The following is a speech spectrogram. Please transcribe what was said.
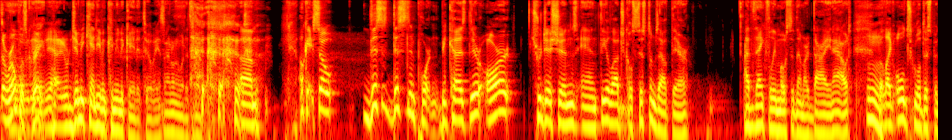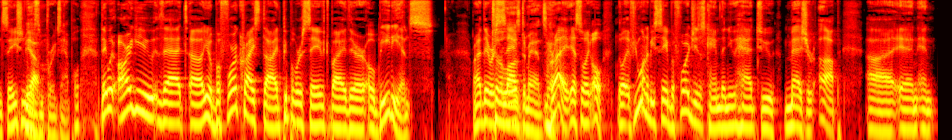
The rope was great. Yeah, Jimmy can't even communicate it to me, so I don't know what it's about. um, okay, so this is this is important because there are traditions and theological systems out there. Uh, thankfully, most of them are dying out. But like old school dispensationalism. Yeah. for example, they would argue that uh, you know before Christ died, people were saved by their obedience. Right, they were To the saved- law's demands, yeah. Right, yeah. So like, oh, well, if you want to be saved before Jesus came, then you had to measure up uh, and and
